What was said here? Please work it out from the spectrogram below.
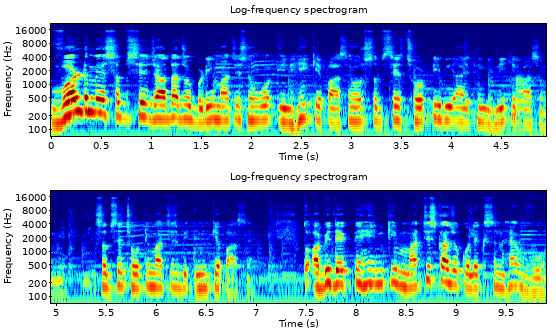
वर्ल्ड में सबसे ज़्यादा जो बड़ी माचिस है वो इन्हीं के पास है और सबसे छोटी भी आई थिंक इन्हीं के हाँ। पास होंगी। सबसे छोटी माचिस भी इनके पास है। तो अभी देखते हैं इनकी माचिस का जो कलेक्शन है वो।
